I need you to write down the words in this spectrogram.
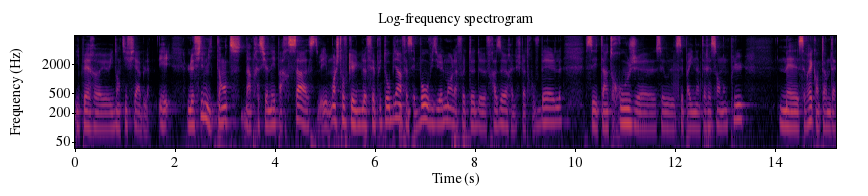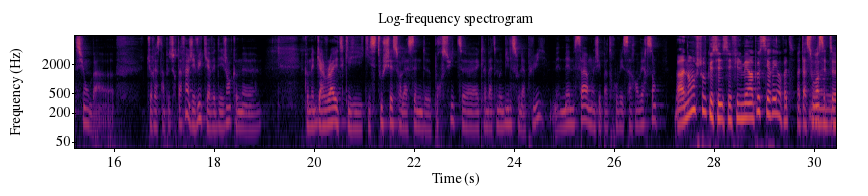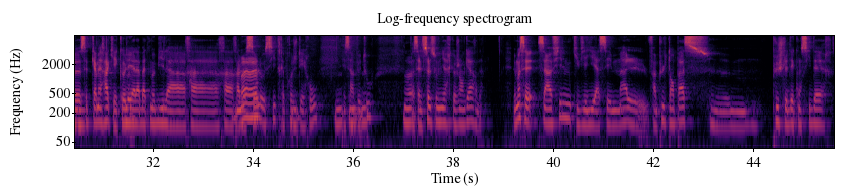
hyper euh, identifiable. Et le film, il tente d'impressionner par ça. Et moi, je trouve qu'il le fait plutôt bien. Enfin, c'est beau visuellement. La photo de Fraser, elle, je la trouve belle. C'est un rouge, euh, c'est pas inintéressant non plus. Mais c'est vrai qu'en termes d'action, bah, tu restes un peu sur ta fin. J'ai vu qu'il y avait des gens comme, euh, comme Edgar Wright qui, qui, se touchaient sur la scène de poursuite avec la Batmobile sous la pluie. Mais même ça, moi, j'ai pas trouvé ça renversant. Bah non, je trouve que c'est filmé un peu serré en fait. Bah, T'as souvent cette, euh, cette, caméra qui est collée à la Batmobile à ras le sol aussi, très proche des roues, mm. et c'est un peu mm. tout. c'est le seul souvenir que j'en garde. Mais moi, c'est un film qui vieillit assez mal. Enfin, plus le temps passe, euh, plus je le déconsidère.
